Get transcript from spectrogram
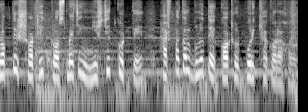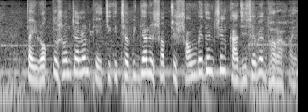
রক্তের সঠিক ক্রস ম্যাচিং নিশ্চিত করতে হাসপাতালগুলোতে কঠোর পরীক্ষা করা হয়। তাই রক্ত সঞ্চালনকে চিকিৎসা বিজ্ঞানের সবচেয়ে সংবেদনশীল কাজ হিসেবে ধরা হয়।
